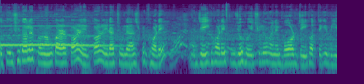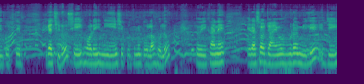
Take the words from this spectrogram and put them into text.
তো তুলসী তলায় প্রণাম করার পর এরপর এরা চলে আসবে ঘরে। যেই ঘরে পুজো হয়েছিল মানে বর যেই ঘর থেকে বিয়ে করতে গেছিল, সেই ঘরেই নিয়ে এসে প্রথমে তোলা হলো। তো এখানে এরা সব জামাইবাবুরা মিলে যেই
